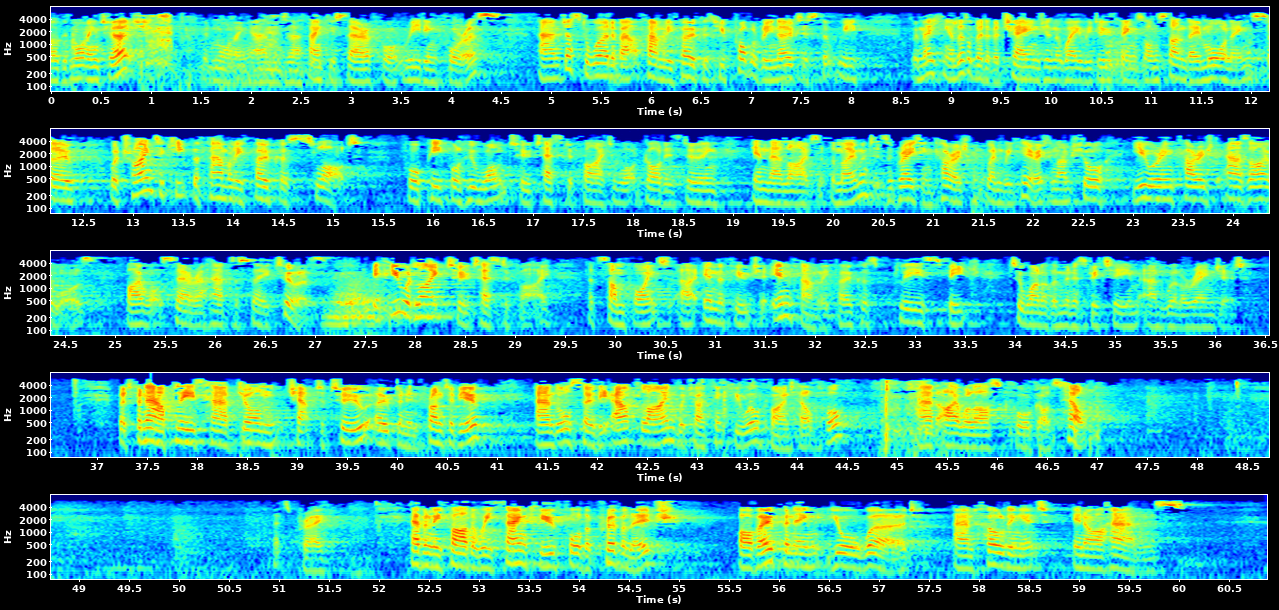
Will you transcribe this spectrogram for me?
Well, good morning, church. Good morning, and uh, thank you, Sarah, for reading for us. And just a word about family focus. You've probably noticed that we we're making a little bit of a change in the way we do things on Sunday mornings. So we're trying to keep the family focus slot for people who want to testify to what God is doing in their lives at the moment. It's a great encouragement when we hear it, and I'm sure you were encouraged as I was by what Sarah had to say to us. If you would like to testify at some point uh, in the future in Family Focus, please speak to one of the ministry team and we'll arrange it. But for now, please have John chapter 2 open in front of you and also the outline, which I think you will find helpful, and I will ask for God's help. Let's pray. Heavenly Father, we thank you for the privilege of opening your word and holding it in our hands.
